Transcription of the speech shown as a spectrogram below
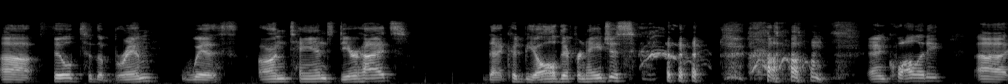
uh, filled to the brim with untanned deer hides, that could be all different ages um, and quality. Uh,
